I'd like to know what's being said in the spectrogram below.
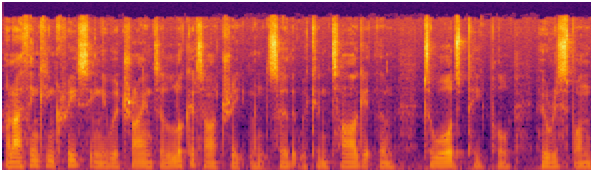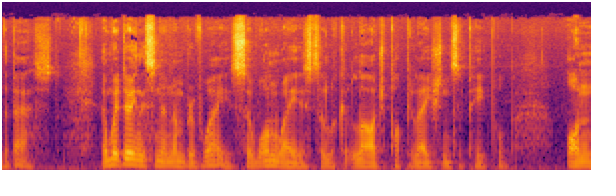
And I think increasingly we're trying to look at our treatment so that we can target them towards people who respond the best. And we're doing this in a number of ways. So, one way is to look at large populations of people on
